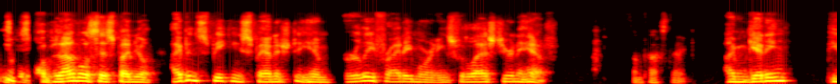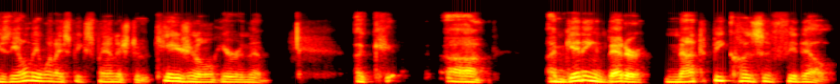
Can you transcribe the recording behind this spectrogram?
he says, Hablamos español. I've been speaking Spanish to him early Friday mornings for the last year and a half. Fantastic. I'm getting, he's the only one I speak Spanish to, occasional here and then. Uh, I'm getting better, not because of Fidel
